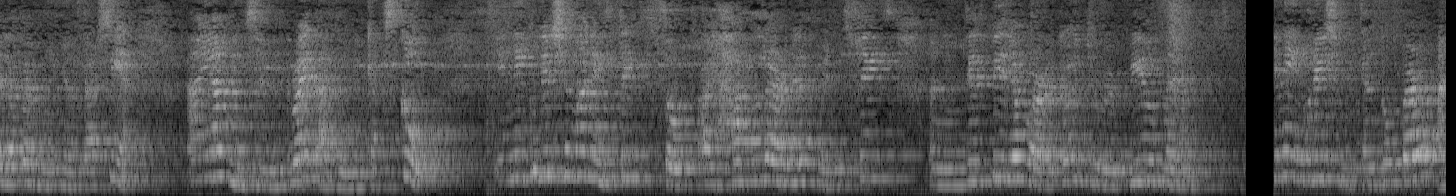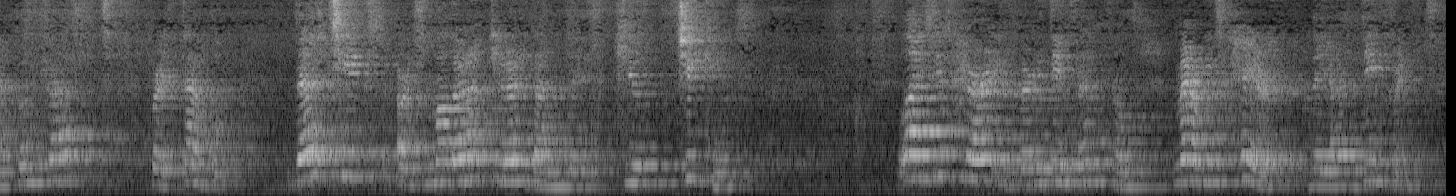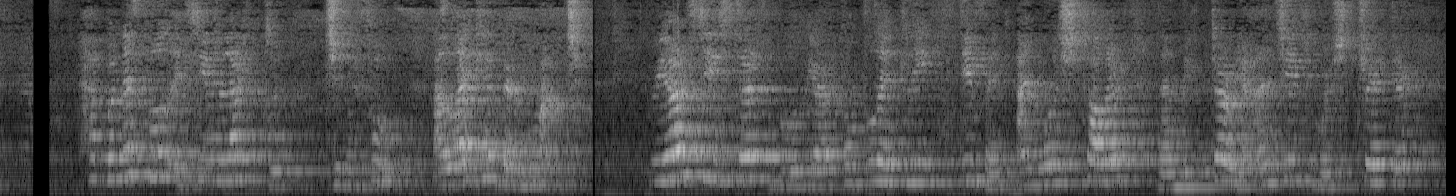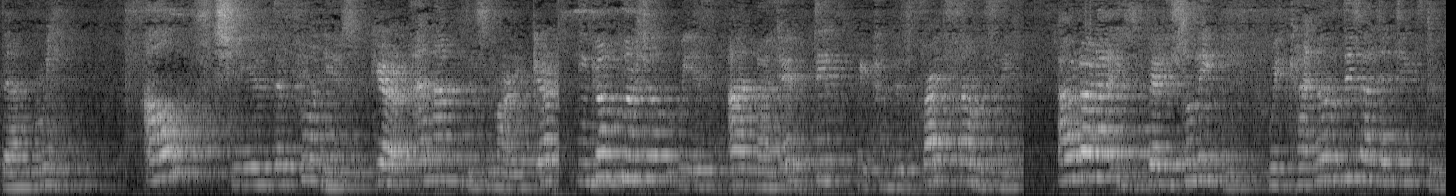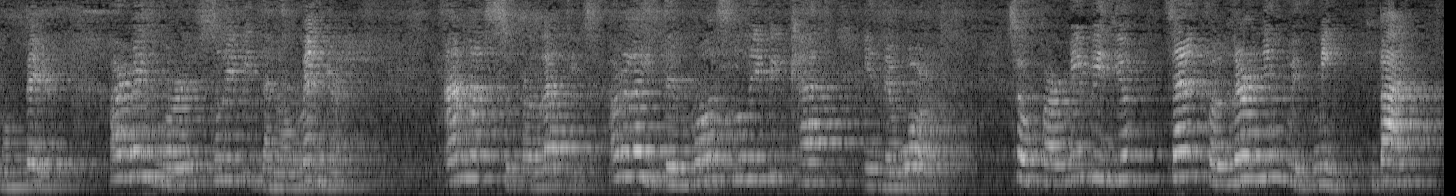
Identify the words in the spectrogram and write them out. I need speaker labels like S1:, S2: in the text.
S1: Penelope Munoz Garcia. I am in seventh grade at the UNICAP school. In English Humanistics, so I have learned many things, and in this video we are going to review them. In English, we can compare and contrast. For example, the chicks are smaller and cuter than the cute chickens. Liza's hair is very different from Mary's hair. They are different. Japanese food is similar to Food. I like it very much. We are sisters, but we are completely different. I'm much taller than Victoria, and she's much straighter than me. Oh, she is the funniest girl, and I'm the smart girl. In conclusion, with an adjective, we can describe something. Aurora is very sleepy. We can use adjectives to compare. Are they more sleepy than Almendra? Anna's I'm like the most sleepy cat in the world. So for me video, thanks for learning with me. Bye.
